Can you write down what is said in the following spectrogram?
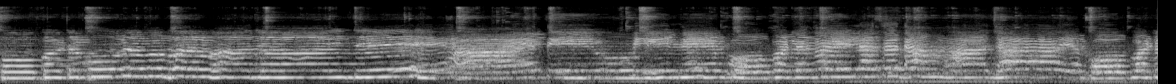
પોપટ પૂરમ ભરવા જાય છે. આરતી ઉડીને પોપટ કૈલાસ ધામમાં જાય. પોપટ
